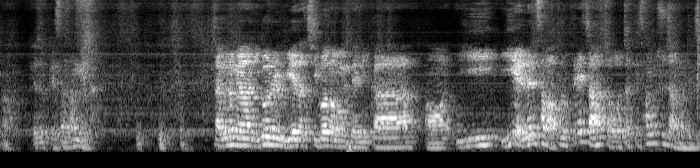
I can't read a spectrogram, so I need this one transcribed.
어, 계속 계산합니다. 자 그러면 이거를 위에다 집어넣으면 되니까 어, 2, 2 ln 3 앞으로 빼자. 저거 어차피 상수잖아, 그지?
